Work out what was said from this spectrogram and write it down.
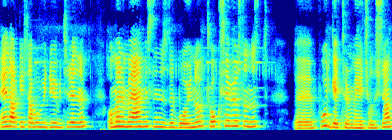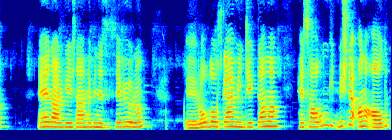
Evet arkadaşlar bu videoyu bitirelim. Umarım beğenmişsinizdir bu oyunu. Çok seviyorsanız e, full getirmeye çalışacağım. Evet arkadaşlar hepinizi seviyorum. E, Roblox gelmeyecekti ama hesabım gitmişti ama aldık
